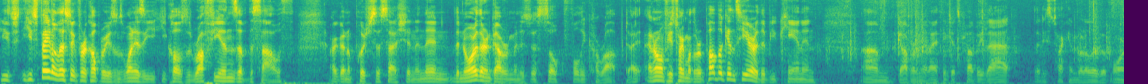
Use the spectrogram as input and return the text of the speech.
he's he's fatalistic for a couple of reasons. One is he, he calls the ruffians of the South are going to push secession, and then the northern government is just so fully corrupt. I, I don't know if he's talking about the Republicans here or the Buchanan um, government. I think it's probably that that he's talking about a little bit more.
